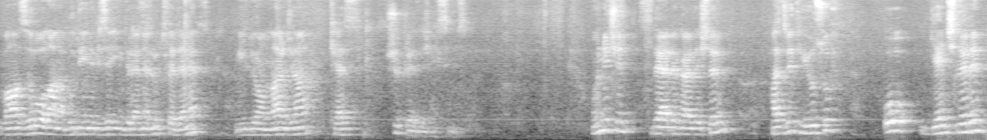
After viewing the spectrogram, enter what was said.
vazığı olana, bu dini bize indirene, lütfedene milyonlarca kez şükredeceksiniz. Onun için değerli kardeşlerim, Hazreti Yusuf o gençlerin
